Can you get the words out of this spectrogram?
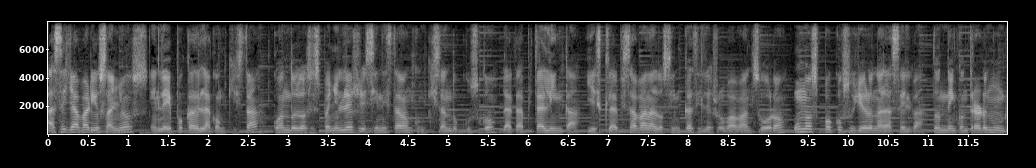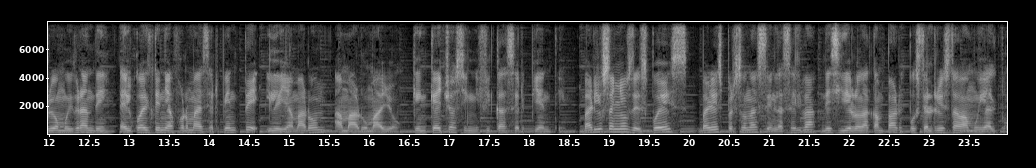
Hace ya varios años, en la época de la conquista, cuando los españoles recién estaban conquistando Cusco, la capital inca, y esclavizaban a los incas y les robaban su oro, unos pocos huyeron a la selva, donde encontraron un río muy grande, el cual tenía forma de serpiente y le llamaron Amarumayo, que en quechua significa serpiente. Varios años después, varias personas en la selva decidieron acampar, pues el río estaba muy alto.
